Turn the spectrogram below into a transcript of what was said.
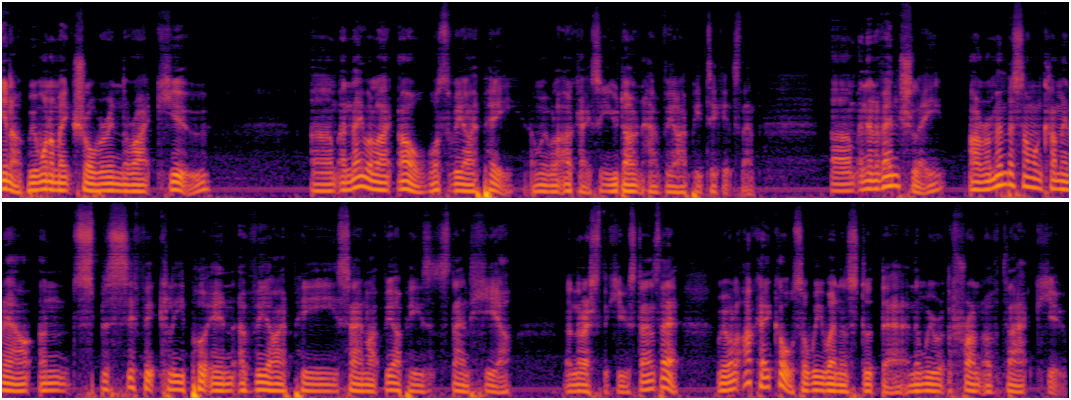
you know, we want to make sure we're in the right queue. Um, and they were like, oh, what's VIP? And we were like, okay, so you don't have VIP tickets then. Um, and then eventually, I remember someone coming out and specifically put in a VIP, saying like, VIPs stand here, and the rest of the queue stands there. We were like, okay, cool. So we went and stood there, and then we were at the front of that queue.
